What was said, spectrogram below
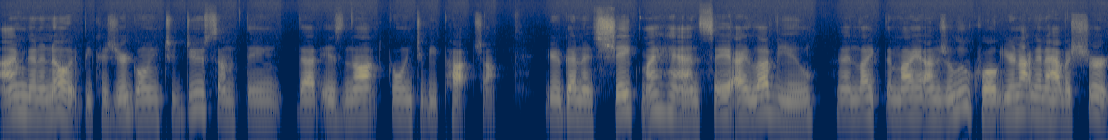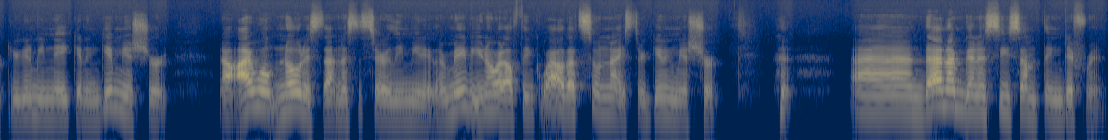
I'm going to know it because you're going to do something that is not going to be pacha. You're going to shake my hand, say, I love you, and like the Maya Angelou quote, you're not going to have a shirt. You're going to be naked and give me a shirt. Now, I won't notice that necessarily immediately. Or maybe, you know what, I'll think, wow, that's so nice. They're giving me a shirt. and then I'm going to see something different.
